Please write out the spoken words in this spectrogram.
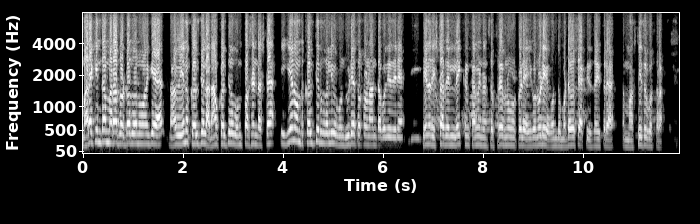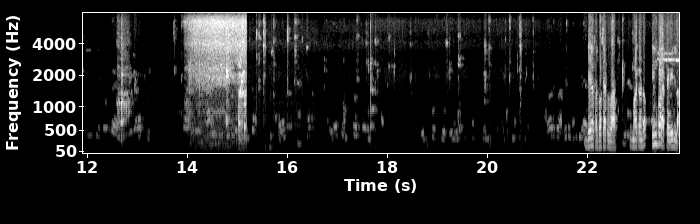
ಮರಕ್ಕಿಂತ ಮರ ದೊಡ್ಡದು ಅನ್ನುವಾಗೆ ನಾವೇನು ಕಲ್ತಿಲ್ಲ, ನಾವು ಕಲ್ತಿರೋದು ಒಂದ್ ಪರ್ಸೆಂಟ್ ಅಷ್ಟೇ. ಈಗ ಏನೋ ಒಂದು ಕಲ್ತಿರೋದ್ರಲ್ಲಿ ಇವ್ರಿಗೆ ಒಂದು ವಿಡಿಯೋ ತೋರ್ಸೋಣ ಅಂತ ಬಂದಿದ್ದೀನಿ. ಏನಾದ್ರು ಇಷ್ಟ ಆದ್ರೆ like and comment and subscribe ಮಾಡ್ಕೊಳ್ಳಿ. ಈಗ ನೋಡಿ, ಒಂದು ಮೊಟ್ಟೆ ದೋಸೆ ಆಗ್ತಿದೆ ಸ್ನೇಹಿತರೆ ನಮ್ಮ ಸ್ನೇಹಿತರಿಗೋಸ್ಕರ. ಬೇರೆ ದೋಸೆ ಹಾಕಲ್ವಾ ಮಾಡ್ಕೊಂಡು ಸಿಂಪಲ್ ಆಗ್ತಾ ಇಲ್ಲ?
